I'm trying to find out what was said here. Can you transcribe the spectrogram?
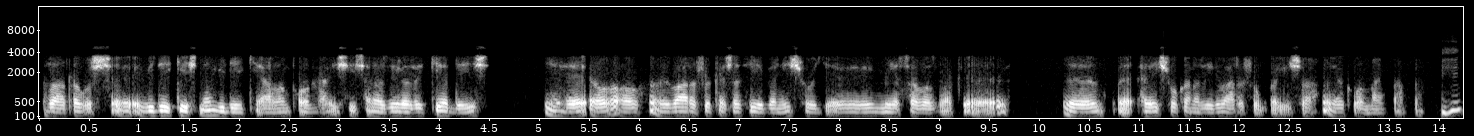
az átlagos vidéki és nem vidéki állampolgár is, hiszen azért az egy kérdés, a, a városok esetében is, hogy miért szavaznak elég sokan azért városokban is a kormánypártra. Uh-huh.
